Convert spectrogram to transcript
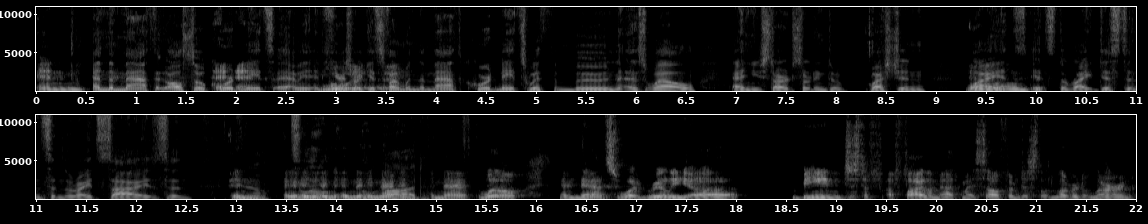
and and the math also eh, eh. coordinates. I mean, and here's where it uh, gets fun when the math coordinates with the moon as well, and you start starting to question why it's it's the right distance and the right size and. You and, know, and, little, and, and, and, that, and, that, well, and that's what really, uh, being just a, a philomath myself, I'm just a lover to learn,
